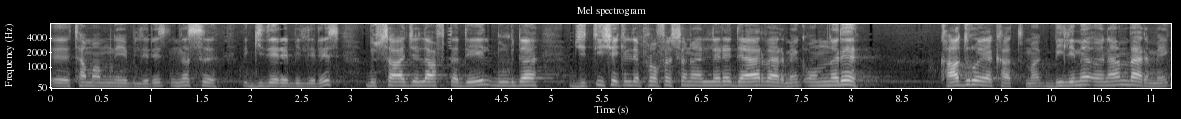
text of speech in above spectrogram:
e, tamamlayabiliriz, nasıl giderebiliriz? Bu sadece lafta değil, burada ciddi şekilde profesyonellere değer vermek, onları kadroya katmak, bilime önem vermek,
